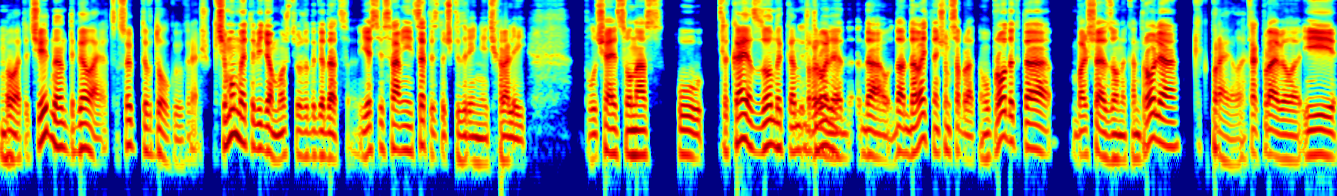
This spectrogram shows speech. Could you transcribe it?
Вот, очевидно, надо договариваться, особенно ты в долгую играешь. К чему мы это ведем, можете уже догадаться. Если сравнить с этой с точки зрения этих ролей, получается у нас у Какая зона контроля, Да, да, давайте начнем с обратного. У продукта большая зона контроля, как правило? как правило, и,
